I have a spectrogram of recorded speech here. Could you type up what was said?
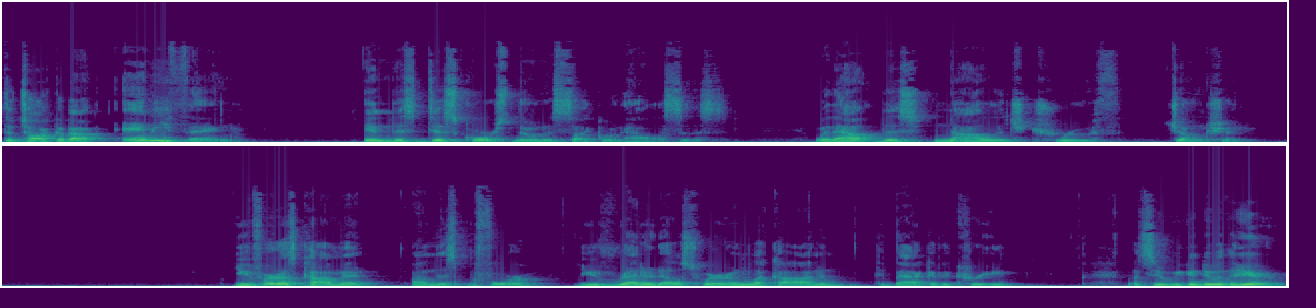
to talk about anything in this discourse known as psychoanalysis without this knowledge truth junction. You've heard us comment on this before. You've read it elsewhere in Lacan and the back of the Écrits. Let's see what we can do with it here.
